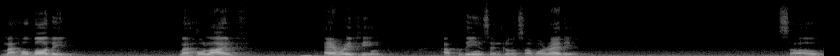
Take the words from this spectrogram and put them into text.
my whole body, my whole life, everything, I put in St. Joseph already. So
